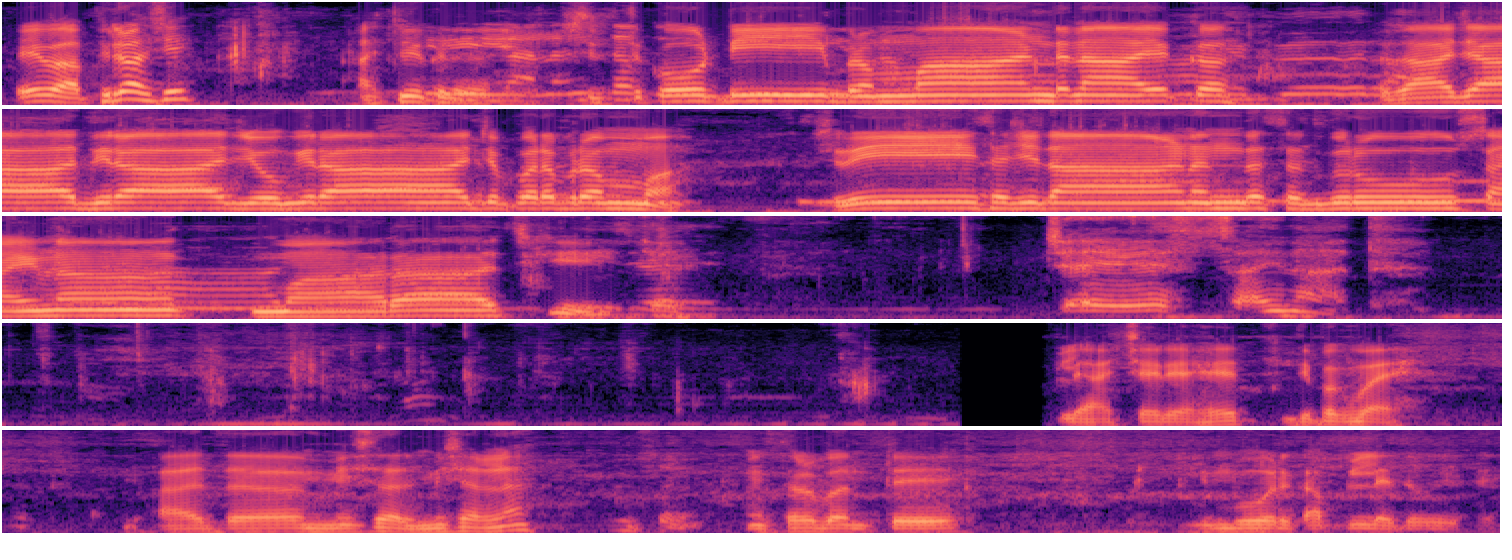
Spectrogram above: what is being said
ए बा फिरो अशी तू इकडे चित्तकोटी ब्रह्मांड नायक राजाधिराज योगीराज परब्रह्म श्री सचिदानंद सद्गुरु साईनाथ महाराज की जय. जय साईनाथ. आपले आचार्य आहेत दीपकबाई आज अ, मिसल मिसल ना? मिसळ बनते. लिंबू वगैरे कापलेले आहेत इथे.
